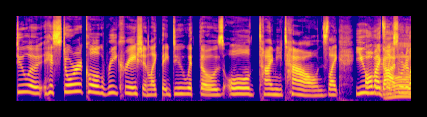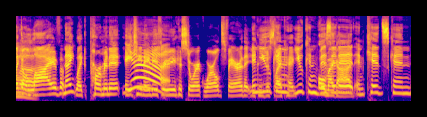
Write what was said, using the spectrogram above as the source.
do a historical recreation like they do with those old timey towns. Like you. Oh my god! Like, sort of like a, a live, night, like permanent 1883 yeah. historic World's Fair that you and can you just can, like. Hey, you can oh visit oh it, and kids can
